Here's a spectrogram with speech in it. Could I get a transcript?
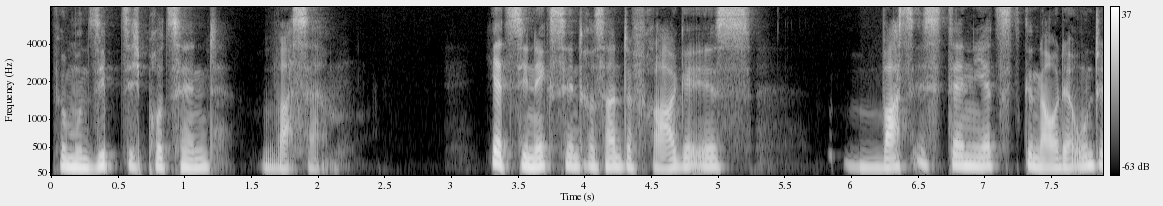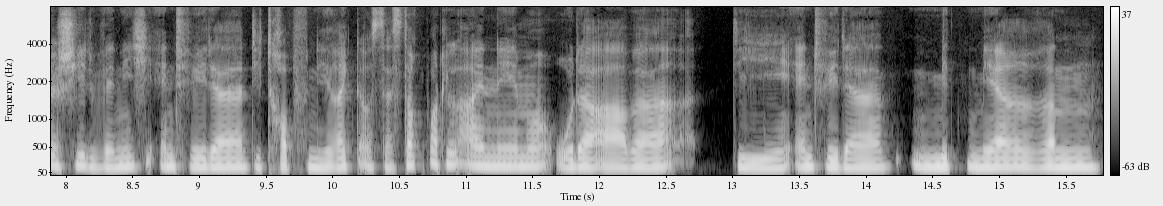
75% Wasser. Jetzt die nächste interessante Frage ist, was ist denn jetzt genau der Unterschied, wenn ich entweder die Tropfen direkt aus der Stockbottle einnehme oder aber die entweder mit mehreren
